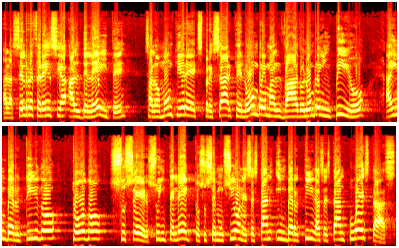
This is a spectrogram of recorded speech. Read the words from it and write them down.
Al hacer referencia al deleite, Salomón quiere expresar que el hombre malvado, el hombre impío, ha invertido todo su ser, su intelecto, sus emociones están invertidas, están puestas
